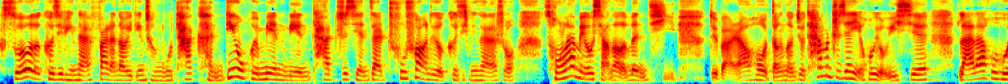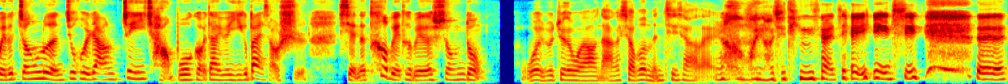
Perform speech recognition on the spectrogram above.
所有的科技平台发展到一定程度，它肯定会面临它之前在初创这个科技平台的时候从来没有想到的问题，对吧？然后等等，就他们之间也会有一些来来回回的争论，就会让这一场播客大约一个半小时显得特别特别的生动。我我觉得我要拿个小本本记下来，然后我要去听一下这一期。呃，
